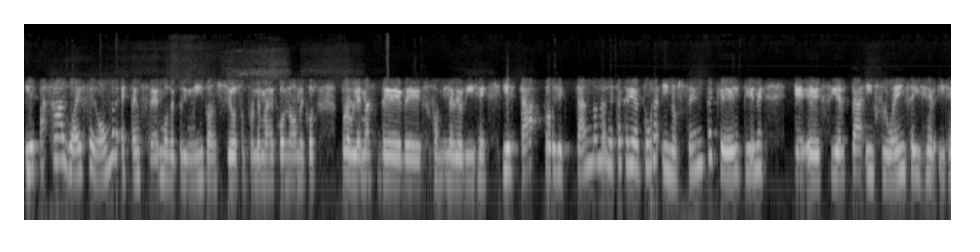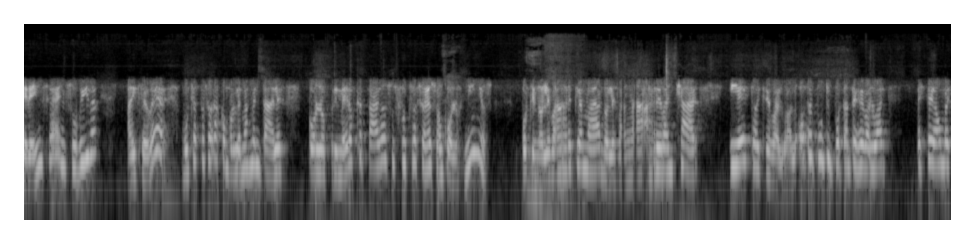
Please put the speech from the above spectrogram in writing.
¿Le pasa algo a ese hombre? ¿Está enfermo, deprimido, ansioso, problemas económicos, problemas de, su familia de origen? Y está proyectándolo en esta criatura inocente que él tiene eh, eh, cierta influencia y, y gerencia en su vida hay que ver. Muchas personas con problemas mentales, con los primeros que pagan sus frustraciones son con los niños, porque no les van a reclamar, no les van a revanchar y esto hay que evaluarlo. Otro punto importante es evaluar, ¿este hombre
